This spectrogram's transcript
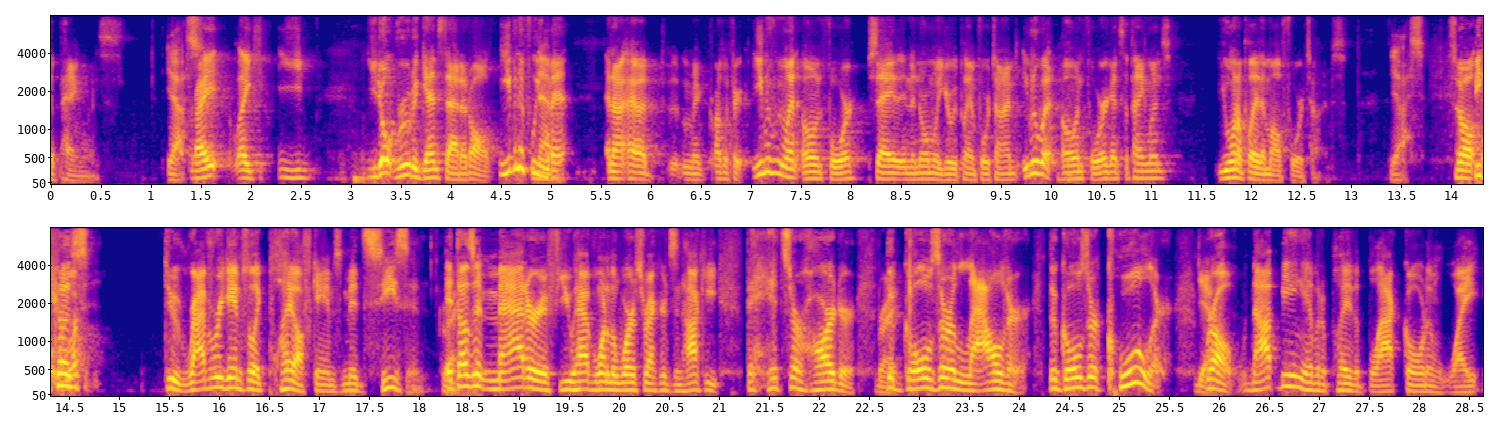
the Penguins. Yes. Right? Like you you don't root against that at all. Even if we Never. went and I had my even if we went 0 4, say in the normal year we play them four times, even if we went 0 4 against the Penguins, you want to play them all four times. Yes. So because dude, rivalry games are like playoff games mid-season. Right. It doesn't matter if you have one of the worst records in hockey. The hits are harder. Right. The goals are louder. The goals are cooler. Yeah. Bro, not being able to play the black, gold, and white,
